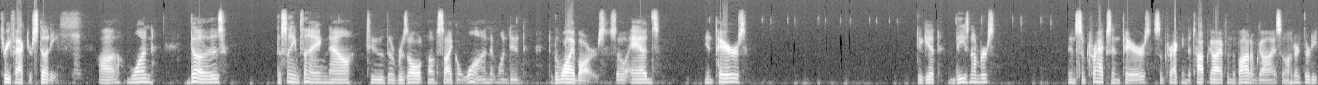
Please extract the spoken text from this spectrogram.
three-factor study. Uh, one does the same thing now to the result of cycle one that one did to the Y bars. So adds in pairs to get these numbers, then subtracts in pairs, subtracting the top guy from the bottom guy, so 130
